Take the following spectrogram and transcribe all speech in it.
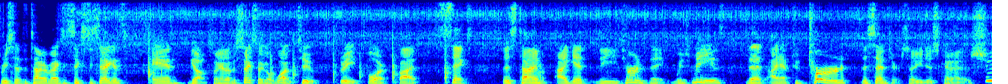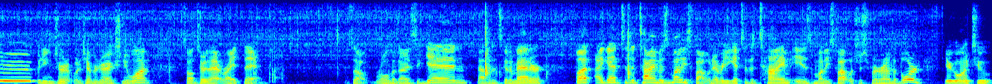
reset the timer back to 60 seconds, and go. So I got another six, so I go one, two, three, four, five, six. This time I get the turn thing, which means that I have to turn the center. So you just kind of shoop, and you can turn it whichever direction you want. So I'll turn that right there. So roll the dice again. Not that it's going to matter. But I get to the time is money spot. Whenever you get to the time is money spot, which is spread around the board, you're going to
